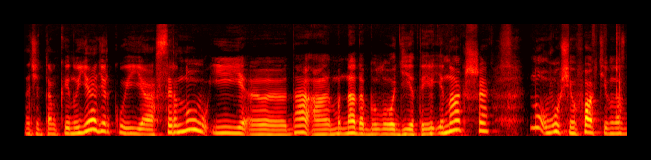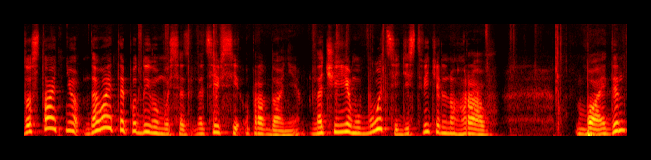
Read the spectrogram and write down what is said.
значить, там кину ядерку, і я сирнув, і е, да, а треба було діяти інакше. Ну, в общем, фактів у нас достатньо. Давайте подивимося на ці всі оправдання. На чиєму боці дійсно грав Байден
